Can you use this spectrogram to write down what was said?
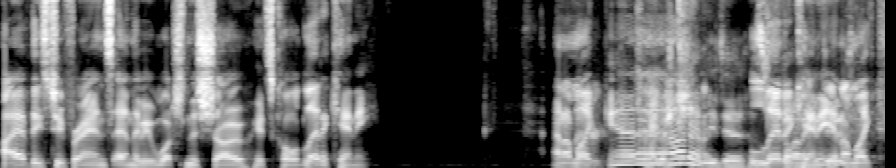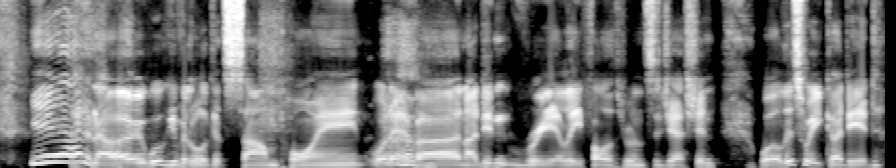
I have these two friends and they've been watching the show. It's called Letterkenny. And I'm like, yeah? I don't. That's Letterkenny. And. I'm like, yeah, I don't know. We'll give it a look at some point, whatever. and I didn't really follow through on the suggestion. Well, this week I did.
